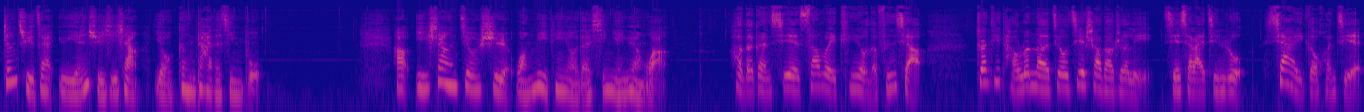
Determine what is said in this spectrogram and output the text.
争取在语言学习上有更大的进步。好，以上就是王丽听友的新年愿望。好的，感谢三位听友的分享。专题讨论呢，就介绍到这里。接下来进入下一个环节。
